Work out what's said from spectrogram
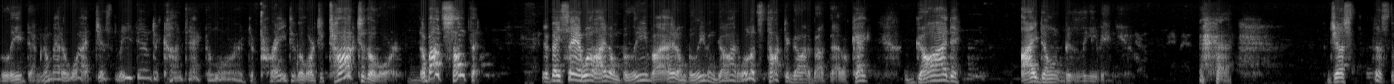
lead them no matter what. Just lead them to contact the Lord, to pray to the Lord, to talk to the Lord about something. If they say, well, I don't believe, I don't believe in God, well, let's talk to God about that, okay? God, I don't believe in you. just, just the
